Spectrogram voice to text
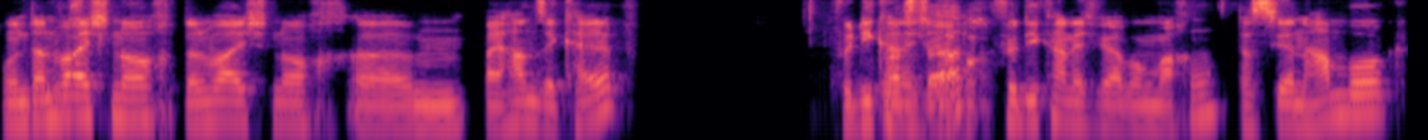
Und dann war ich noch, dann war ich noch ähm, bei Hanse Kelp. Für die kann Was ich Werbung, für die kann ich Werbung machen. Das ist hier in Hamburg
